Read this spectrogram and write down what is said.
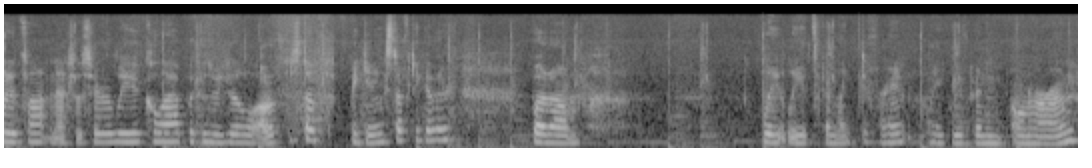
but it's not necessarily a collab because we did a lot of the stuff, beginning stuff together, but um, lately it's been like different, like we've been on our own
